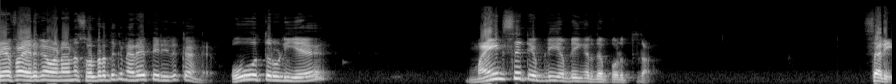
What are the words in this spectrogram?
சேஃபாக இருக்க வேணாம்னு சொல்கிறதுக்கு நிறைய பேர் இருக்காங்க. ஒவ்வொருத்தருடைய மைண்ட் செட் எப்படி அப்படிங்கிறத பொறுத்து தான் சரி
